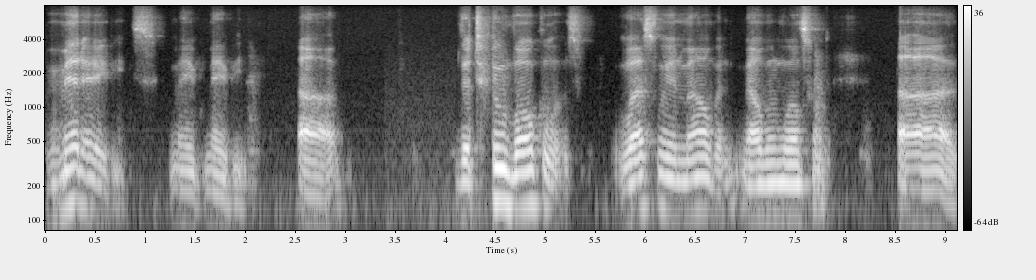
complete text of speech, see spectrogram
mid 80s, maybe. Uh, the two vocalists, Leslie and Melvin, Melvin Wilson, uh,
